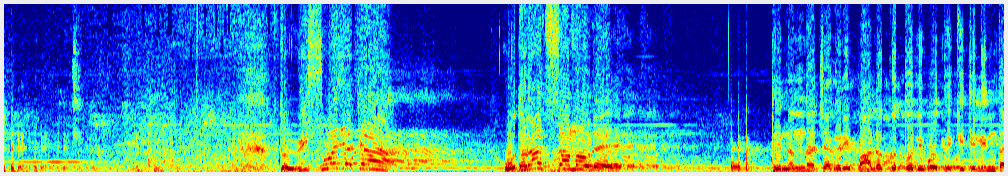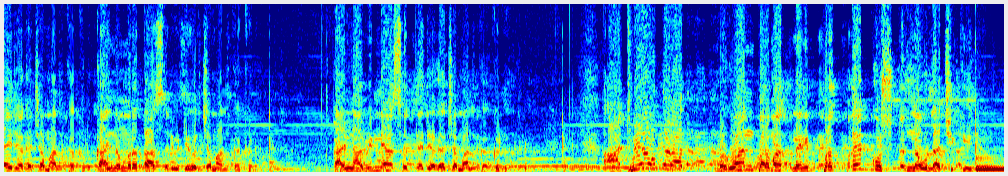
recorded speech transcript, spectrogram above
तो विश्व ज्याच्या उदरात सामावलंय. ते नंदाच्या घरी बालकत्व निभवते किती लिंता आहे जगाच्या मालकाकडे. काय नम्रता असेल विटेवरच्या मालकाकडे. काय नाविन्य असेल त्या जगाच्या मालकाकडे. आठव्या अवतारात भगवान परमात्म्याने प्रत्येक गोष्ट नवलाची केली.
